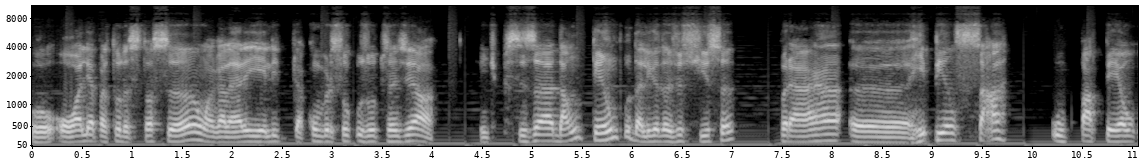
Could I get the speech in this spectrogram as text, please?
olha para toda a situação, a galera, e ele já conversou com os outros antes e, ó, a gente precisa dar um tempo da Liga da Justiça para uh, repensar o papel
